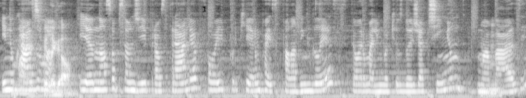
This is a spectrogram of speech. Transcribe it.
E no Mas caso, foi legal. E a nossa opção de ir para a Austrália foi porque era um país que falava inglês, então era uma língua que os dois já tinham uma uhum. base.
